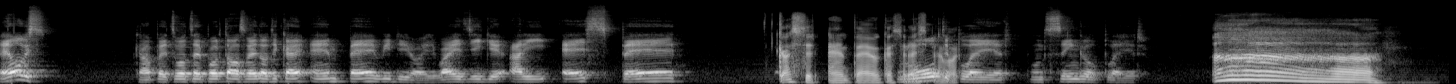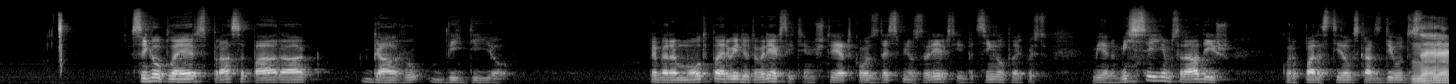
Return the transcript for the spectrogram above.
Elvis, kāpēc OC portāls veido tikai MP video? Ir vajadzīgi arī SP, Kas ir MP un kas ir SP? multiplayer un single player. Ah! Single players prasa pārāk garu video. Piemēram, multiplayer video tu vari ierakstīt, ja viņš tie kaut kāds desmit minūtes var ierakstīt, bet single player, ko es vienu misiju jums rādīšu, kura parasti ilgs kāds 20 Nē, nē,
